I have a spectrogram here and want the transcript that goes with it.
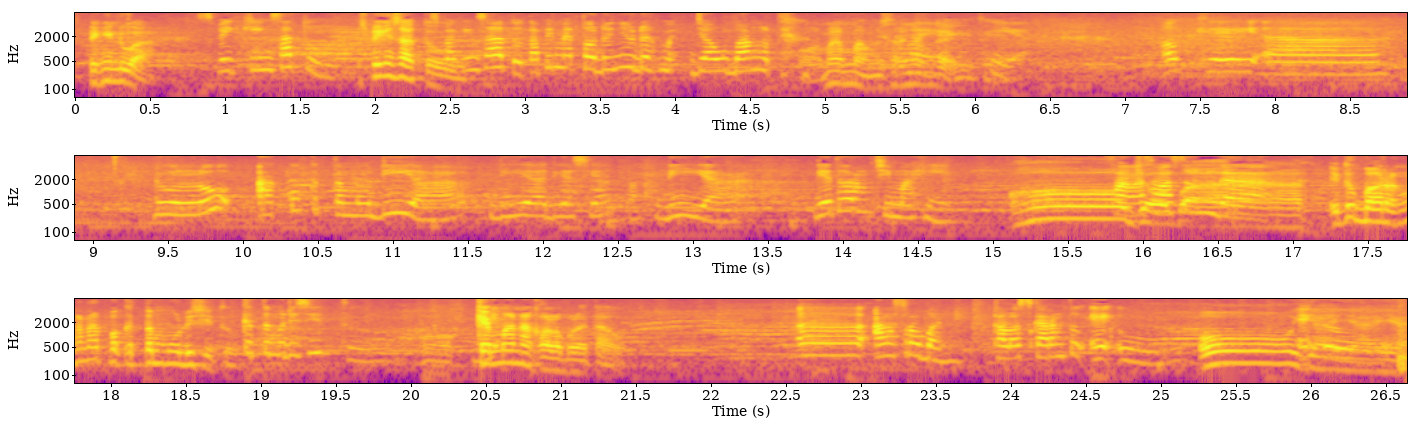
Speaking dua. Speaking satu, Speaking satu. speaking satu, tapi metodenya udah jauh banget. Oh, memang Mister Nyom Lumayan, kayak gitu. ya. Iya. Oke, eh, dulu aku ketemu dia, dia dia siapa? Dia, dia tuh orang Cimahi. Oh, Sama-sama Sunda. Itu barengan apa ketemu di situ? Ketemu di situ. Oh, camp mana kalau boleh tahu? Eh, Alas Roban. Kalau sekarang tuh EU. Oh, iya EU. iya iya.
